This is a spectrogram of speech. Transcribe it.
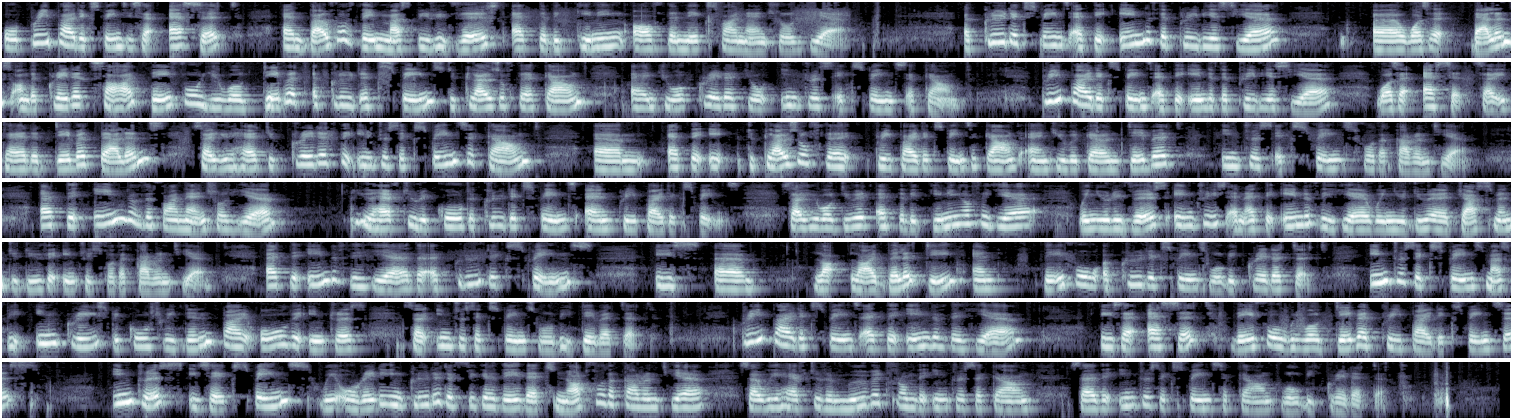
or prepaid expense is an asset and both of them must be reversed at the beginning of the next financial year. Accrued expense at the end of the previous year uh, was a balance on the credit side. Therefore, you will debit accrued expense to close off the account and you will credit your interest expense account. Prepaid expense at the end of the previous year was an asset, so it had a debit balance, so you had to credit the interest expense account um, at the to close off the prepaid expense account, and you would go and debit interest expense for the current year. At the end of the financial year, you have to record accrued expense and prepaid expense. So you will do it at the beginning of the year when you reverse entries and at the end of the year when you do an adjustment to do the entries for the current year. At the end of the year, the accrued expense is um, li liability and therefore accrued expense will be credited interest expense must be increased because we didn't pay all the interest, so interest expense will be debited. Prepaid expense at the end of the year is an asset, therefore we will debit prepaid expenses. Interest is an expense. We already included a figure there that's not for the current year, so we have to remove it from the interest account so the interest expense account will be credited.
